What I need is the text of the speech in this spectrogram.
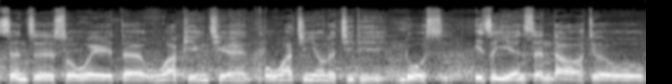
甚至所谓的文化平权、文化金融的具体落实，一直延伸到就。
